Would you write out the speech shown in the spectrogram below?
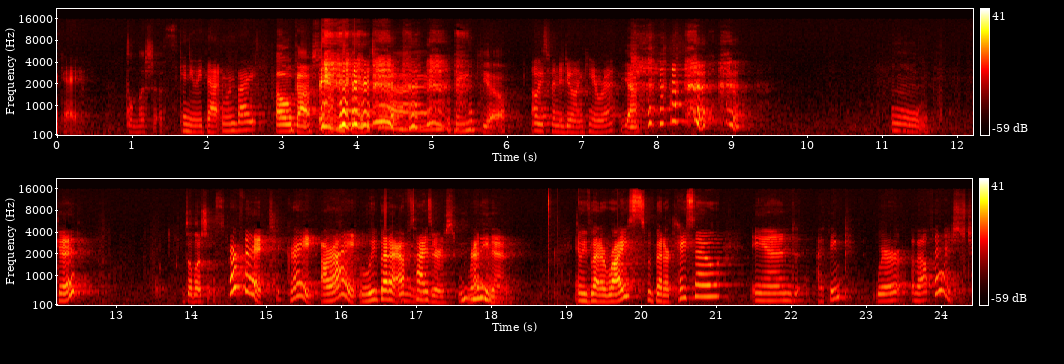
Okay. Delicious. Can you eat that in one bite? Oh gosh. Thank you. Always fun to do on camera. Yeah. mm, Good? delicious. Perfect. Great. All right. Well, we've got our appetizers ready then. And we've got our rice, we've got our queso, and I think we're about finished.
